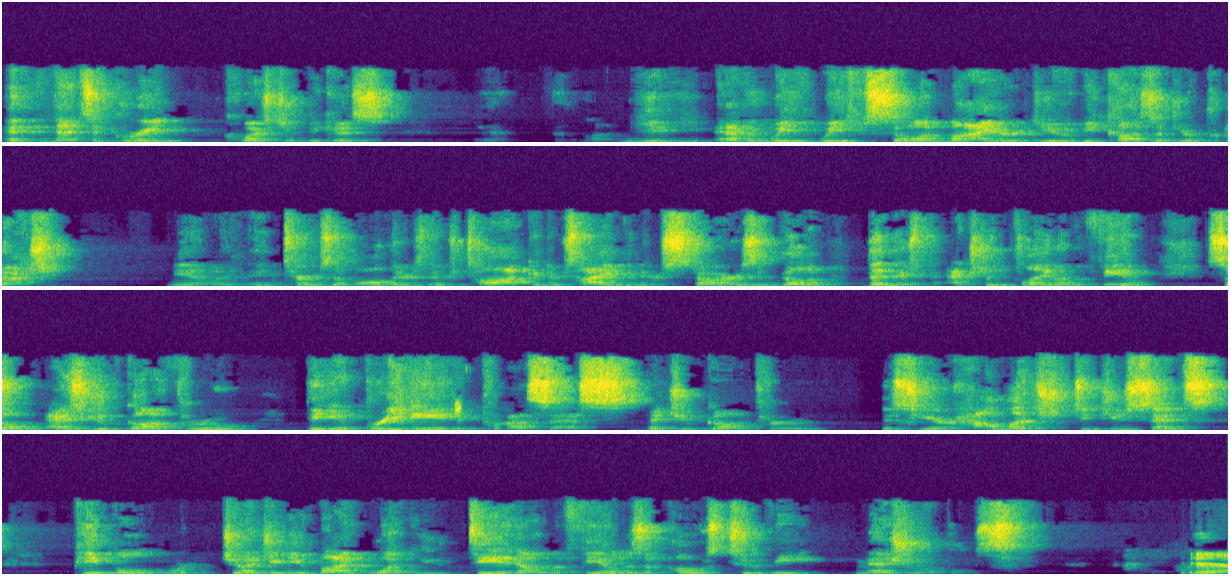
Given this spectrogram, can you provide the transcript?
and that's a great question because you, Evan, we we've so admired you because of your production. You know, in terms of all there's there's talk and there's hype and there's stars and build up. Then there's actually playing on the field. So as you've gone through the abbreviated process that you've gone through this year, how much did you sense people were judging you by what you did on the field as opposed to the measurables. Yeah,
